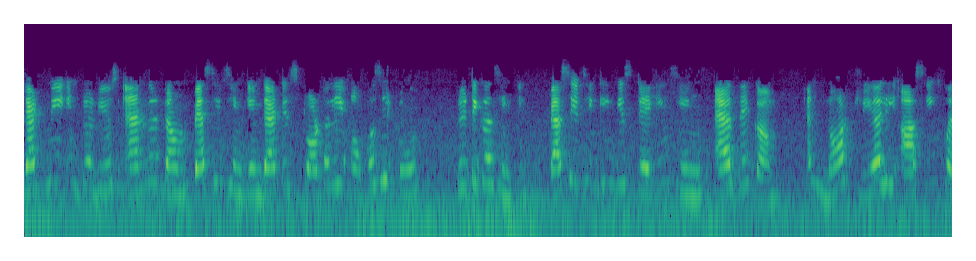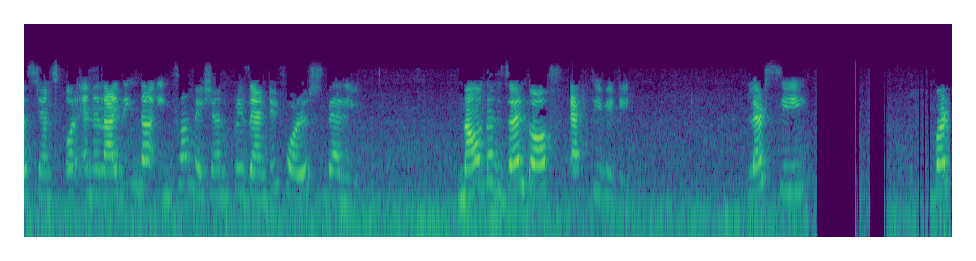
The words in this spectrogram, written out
Let me introduce another term passive thinking that is totally opposite to critical thinking. Passive thinking is taking things as they come and not really asking questions or analyzing the information presented for its value. Now the result of activity. Let's see what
